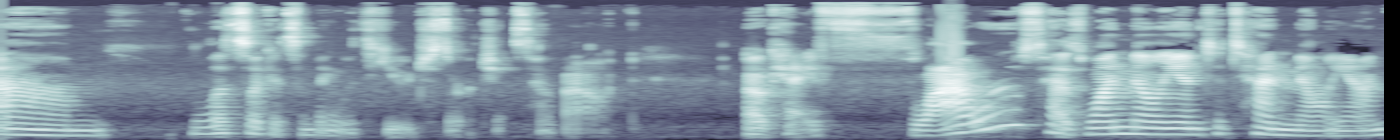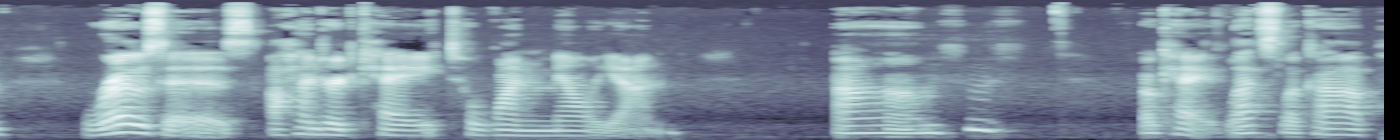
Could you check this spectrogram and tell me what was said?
Um, let's look at something with huge searches. How about? Okay, flowers has 1 million to 10 million, roses 100k to 1 million. Um, hmm. okay, let's look up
